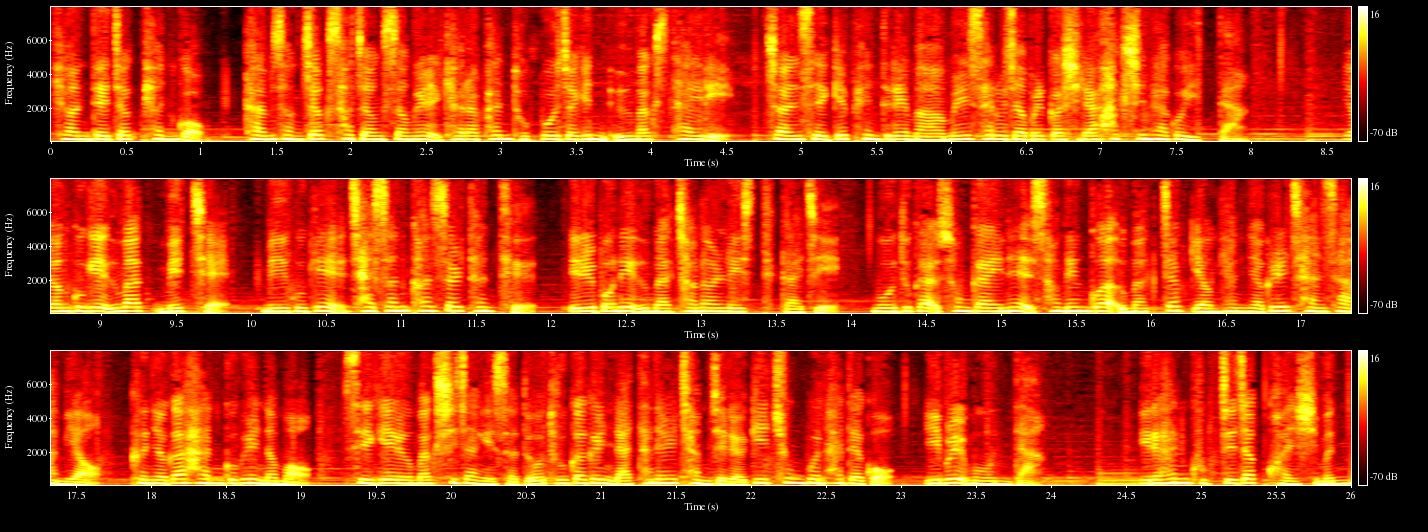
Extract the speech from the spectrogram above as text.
현대적 편곡, 감성적 서정성을 결합한 독보적인 음악 스타일이 전 세계 팬들의 마음을 사로잡을 것이라 확신하고 있다. 영국의 음악 매체, 미국의 자선 컨설턴트, 일본의 음악 저널리스트까지 모두가 송가인의 선행과 음악적 영향력을 찬사하며 그녀가 한국을 넘어 세계 음악 시장에서도 두각을 나타낼 잠재력이 충분하다고 입을 모은다. 이러한 국제적 관심은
